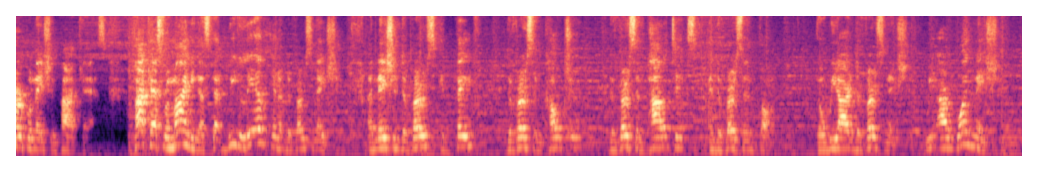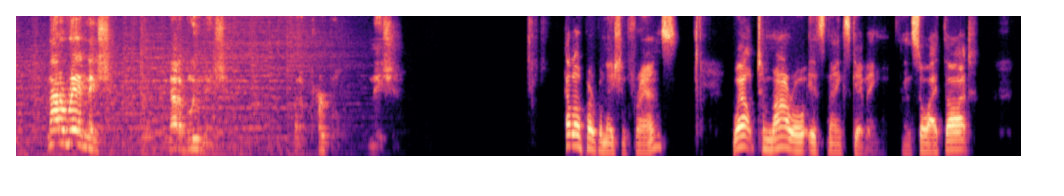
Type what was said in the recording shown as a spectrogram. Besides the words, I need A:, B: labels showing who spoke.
A: Purple Nation podcast. A podcast reminding us that we live in a diverse nation, a nation diverse in faith, diverse in culture, diverse in politics, and diverse in thought. Though we are a diverse nation, we are one nation, not a red nation, not a blue nation, but a purple nation.
B: Hello, Purple Nation friends. Well, tomorrow is Thanksgiving. And so I thought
